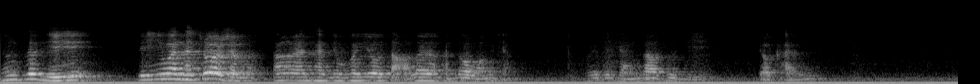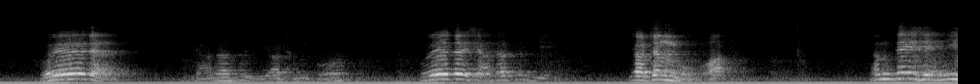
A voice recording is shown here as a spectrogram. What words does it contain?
问自己这一问他做什么，当然他就会又打了很多妄想，或者想到自己要开悟，或者想到自己要成佛，我也在想到自己要正果。那么这些你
